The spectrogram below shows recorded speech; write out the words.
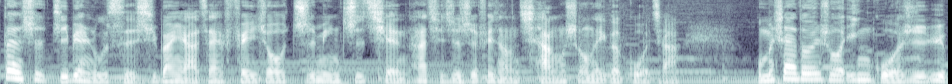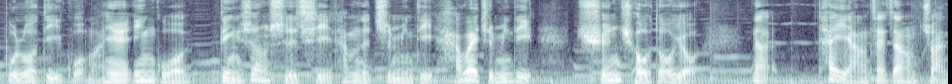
但是即便如此，西班牙在非洲殖民之前，它其实是非常强盛的一个国家。我们现在都会说英国是日不落帝国嘛，因为英国鼎盛时期，他们的殖民地、海外殖民地全球都有。那太阳在这样转，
